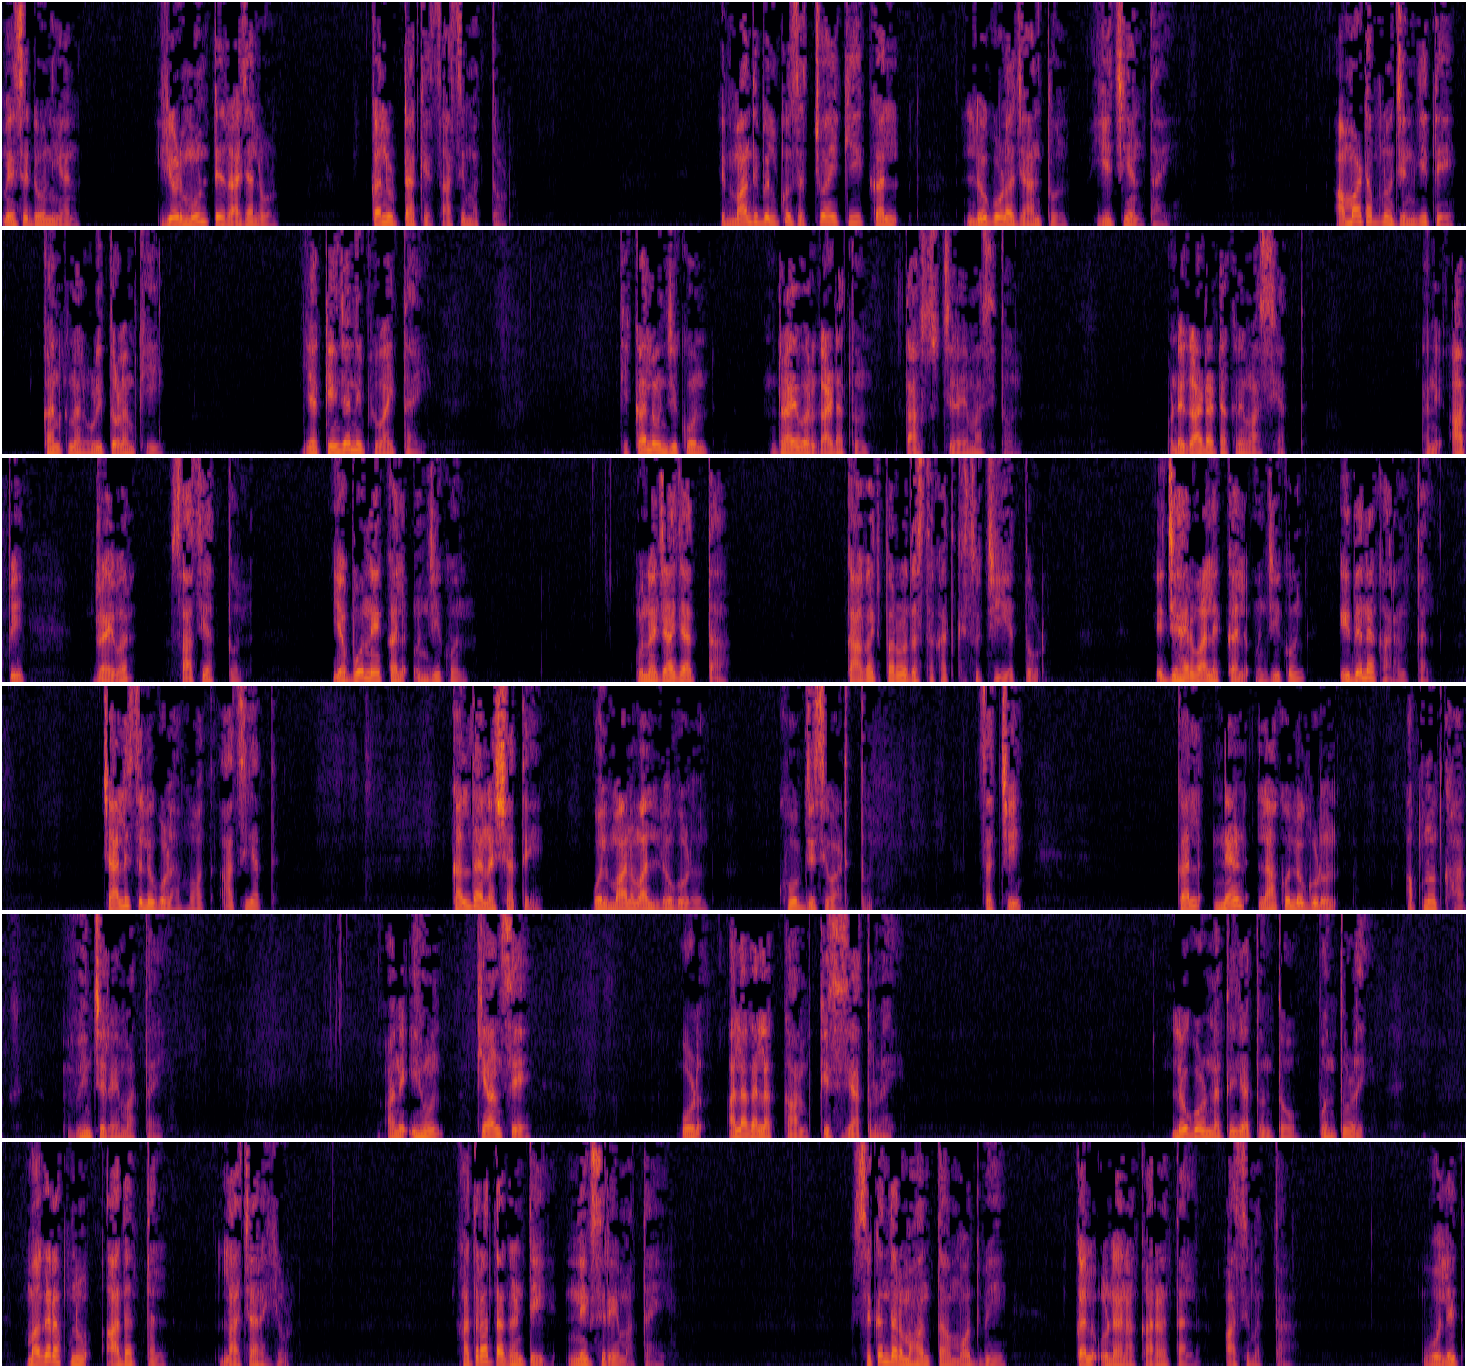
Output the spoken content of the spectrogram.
मेसेडोनियन, येड़ मुंटे राजा लोड़, कल उट्टा के सासी मत तोड़। इदमांदी बिल्कुल सच्चो है कि कल लोगोड़ा जान तुन ये ची अंताई अमाट अपनो ज़िंदगी ते कनक नल हुड़ी तोड़म की, या केंजा नहीं पिवाई ताई, कि कल उंजी कोन ड्राइवर गाड़ा तुन। सुचिरे मासी तोल उंडे गाडा टकरे मासियात आणि आपी ड्रायव्हर सासी हत्तोल यबोने कल उंजी कोन उन जा जाता कागज़ पर वो दस्तखत की सूची ये तोड़ ये जहर वाले कल उंजी कोन इदे न कारण तल चालीस लोगोड़ा मौत आसियत कलदा नशाते उलमान वाल लोगोड़ून खूप जिसी वाटतोल सच्ची। कल नेण लाखो खाक अपनोदखाक विंचरे मात्ताय इहुन इहून क्यांसे ओढ अलग अलग काम केसी यातोळाय लोगोड नतीजातून तो पुंतोड़ई मगर अपनो आदत तल लाचार हियोड़ खतरा ता घंटी निगसरे माता सिकंदर महानता मौत भी कल उडाना कारण तल, आसिमत्ता। बोलित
